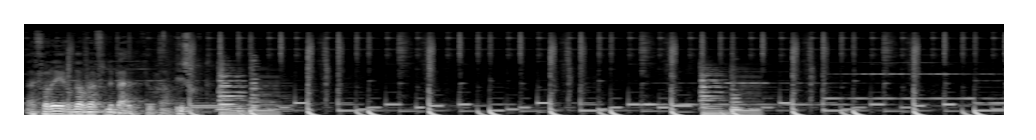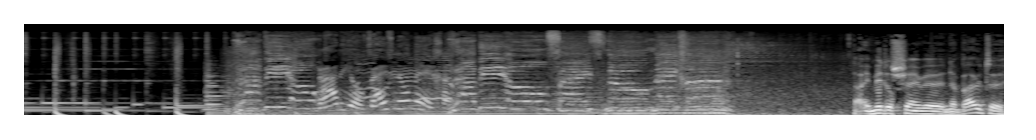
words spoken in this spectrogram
even regelen dat we even naar buiten toe gaan. Is goed. Radio. Radio 509. Radio 509. Nou, inmiddels zijn we naar buiten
